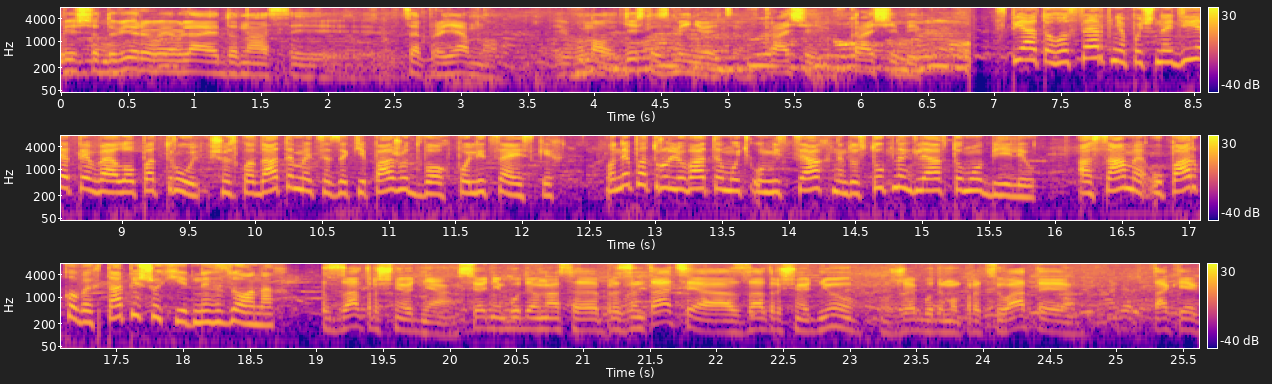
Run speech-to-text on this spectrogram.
більше довіри виявляють до нас, і це приємно. І воно дійсно змінюється в кращий, в кращий бік. З 5 серпня почне діяти велопатруль, що складатиметься з екіпажу двох поліцейських. Вони патрулюватимуть у місцях, недоступних для автомобілів, а саме у паркових та пішохідних зонах. З завтрашнього дня. Сьогодні буде у нас е, презентація, а з завтрашнього дню вже будемо працювати. Так як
